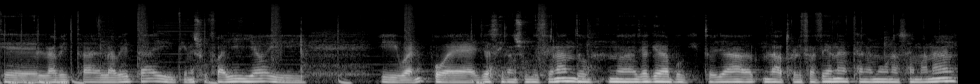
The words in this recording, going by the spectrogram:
que la beta es la beta y tiene su fallillo y, y bueno, pues ya se irán solucionando, ya queda poquito, ya las actualizaciones tenemos una semanal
